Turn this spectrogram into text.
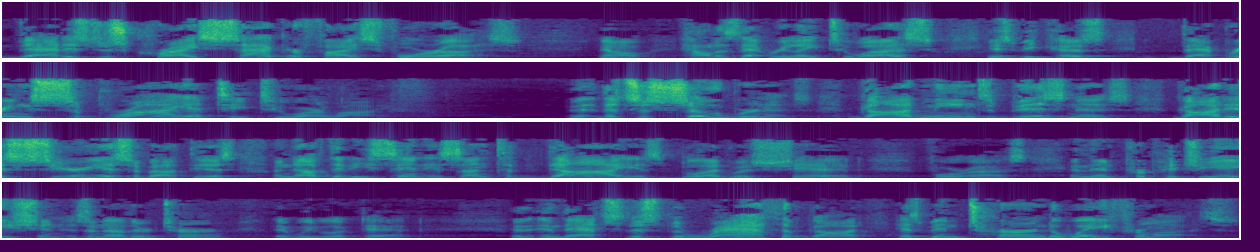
That is just Christ's sacrifice for us. Now, how does that relate to us? Is because that brings sobriety to our life. That's a soberness. God means business. God is serious about this enough that He sent His Son to die. His blood was shed for us. And then propitiation is another term that we looked at. And that's this, the wrath of God has been turned away from us.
